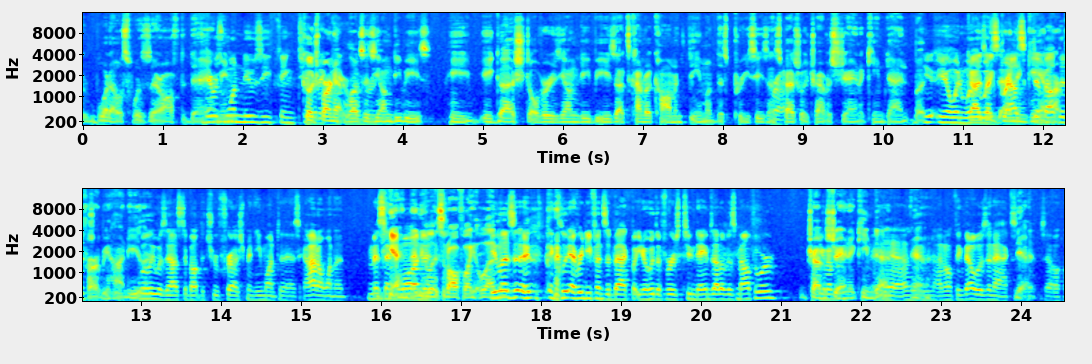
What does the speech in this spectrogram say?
what else was there off today? there was I mean, one newsy thing too. Coach Barnett loves his young DBs. He he gushed over his young DBs. That's kind of a common theme of this preseason, Right. especially Travis Jay and Akeem Dent. But You, you know, when Willie guys was like Brendan asked Gann about the far behind either. Willie was asked about the true freshman. He wanted to ask, I don't want to miss yeah, and anyone. then he listed off like He eleven. lists include every defensive back, but you know who the first two names out of his mouth were? Travis Jay and Akeem Dent. Yeah, Yeah. I don't think that was an accident. Yeah. So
